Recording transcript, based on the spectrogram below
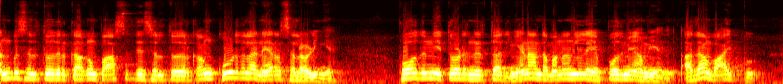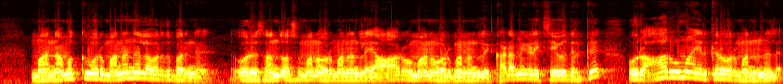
அன்பு செலுத்துவதற்காகவும் பாசத்தை செலுத்துவதற்காகவும் கூடுதலாக நேரம் செலவழிங்க. போதுன்னு இதோடு நிறுத்தாதீங்க. ஏன்னா அந்த மனநிலை எப்போதுமே அமையாது. அதான் வாய்ப்பு. ம நமக்கு ஒரு மனநிலை வருது பாருங்கள் ஒரு சந்தோஷமான ஒரு மனநிலை ஆர்வமான ஒரு மனநிலை கடமைகளை செய்வதற்கு ஒரு ஆர்வமாக இருக்கிற ஒரு மனநிலை.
